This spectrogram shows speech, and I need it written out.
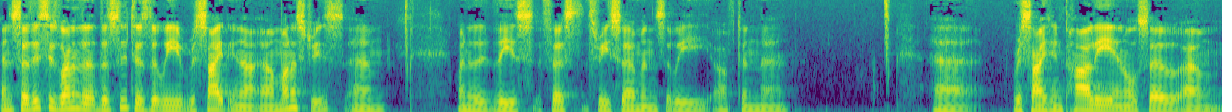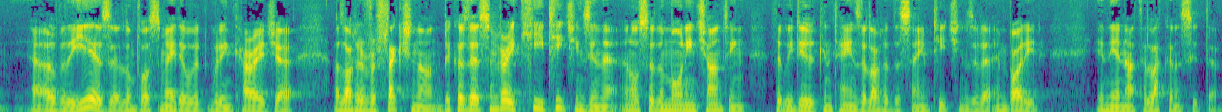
And so, this is one of the, the suttas that we recite in our, our monasteries. Um, one of the, these first three sermons that we often uh, uh, recite in Pali, and also um, uh, over the years, Luang Por Sumedho would, would encourage uh, a lot of reflection on, because there's some very key teachings in there, and also the morning chanting that we do contains a lot of the same teachings that are embodied in the Anatta Lakkhana Sutta.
